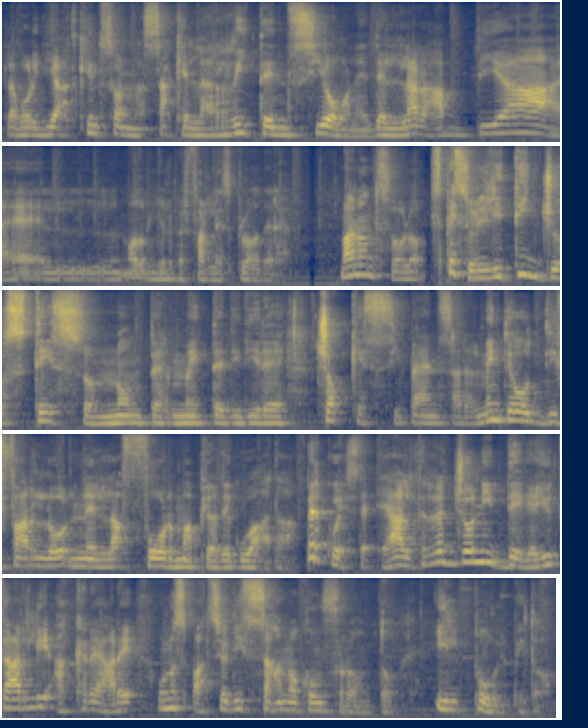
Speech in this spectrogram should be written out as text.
lavori di Atkinson, sa che la ritenzione della rabbia è il modo migliore per farla esplodere. Ma non solo. Spesso il litigio stesso non permette di dire ciò che si pensa realmente o di farlo nella forma più adeguata. Per queste e altre ragioni devi aiutarli a creare uno spazio di sano confronto, il pulpito.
